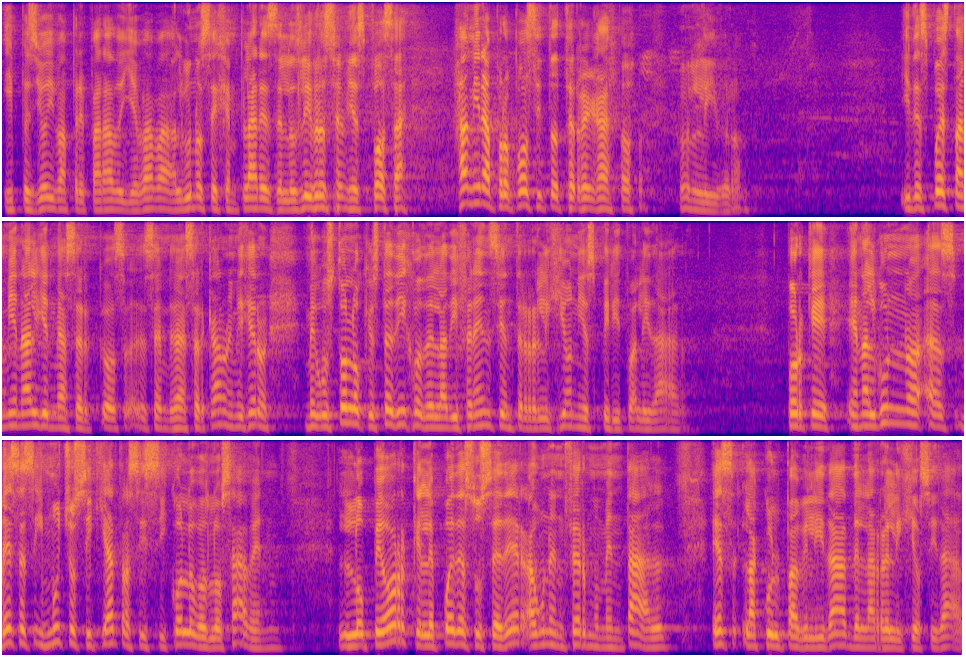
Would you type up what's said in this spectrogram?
Y pues yo iba preparado y llevaba algunos ejemplares de los libros de mi esposa. Ah, mira, a propósito te regalo un libro. Y después también alguien me acercó, se me acercaron y me dijeron, me gustó lo que usted dijo de la diferencia entre religión y espiritualidad. Porque en algunas veces, y muchos psiquiatras y psicólogos lo saben, lo peor que le puede suceder a un enfermo mental es la culpabilidad de la religiosidad.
